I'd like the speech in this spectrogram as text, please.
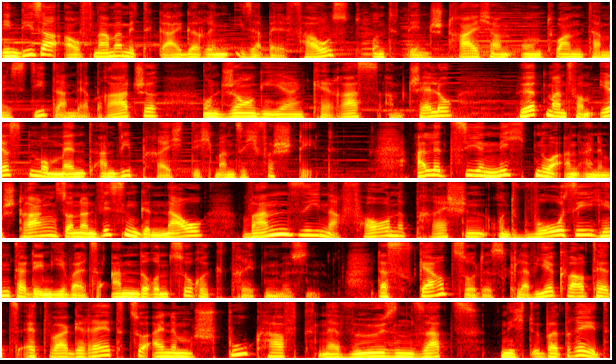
In dieser Aufnahme mit Geigerin Isabelle Faust und den Streichern Antoine Tamestit an der Bratsche und Jean-Guillain Keras am Cello hört man vom ersten Moment an, wie prächtig man sich versteht. Alle ziehen nicht nur an einem Strang, sondern wissen genau, wann sie nach vorne preschen und wo sie hinter den jeweils anderen zurücktreten müssen. Das Scherzo des Klavierquartetts etwa gerät zu einem spukhaft nervösen Satz, nicht überdreht,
